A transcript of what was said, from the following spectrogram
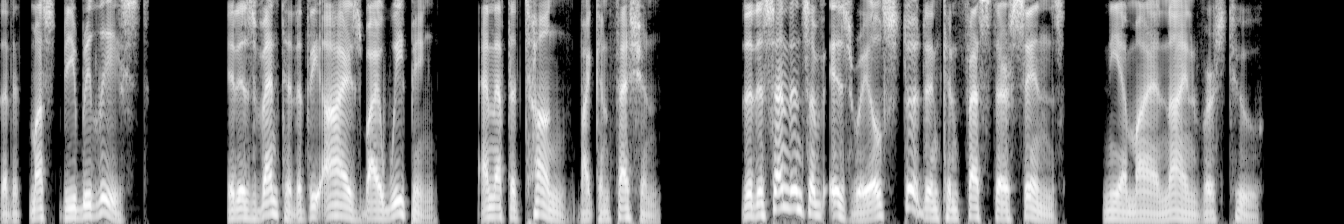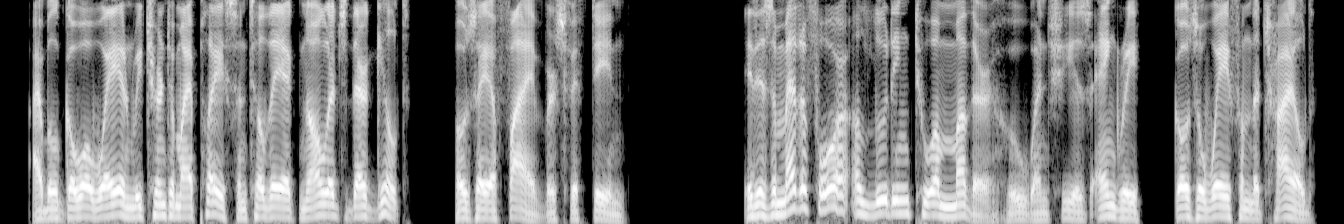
that it must be released. It is vented at the eyes by weeping, and at the tongue by confession. The descendants of Israel stood and confessed their sins. Nehemiah 9, verse 2. I will go away and return to my place until they acknowledge their guilt. Hosea 5, verse 15. It is a metaphor alluding to a mother who, when she is angry, goes away from the child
